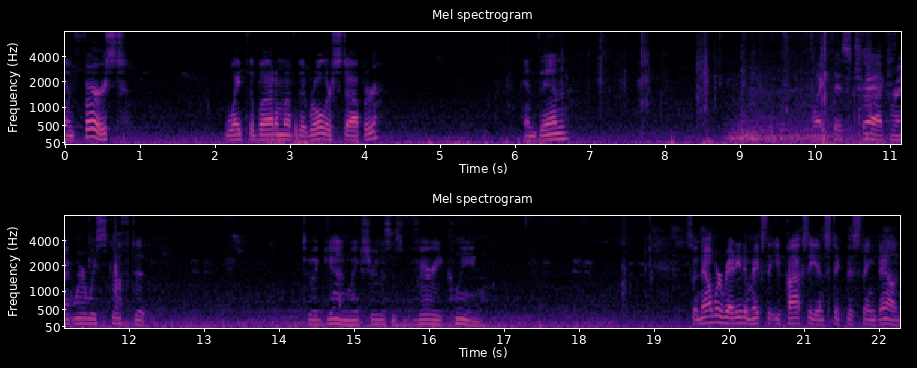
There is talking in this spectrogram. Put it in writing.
and first wipe the bottom of the roller stopper and then wipe this track right where we scuffed it to again make sure this is very clean. So now we're ready to mix the epoxy and stick this thing down.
